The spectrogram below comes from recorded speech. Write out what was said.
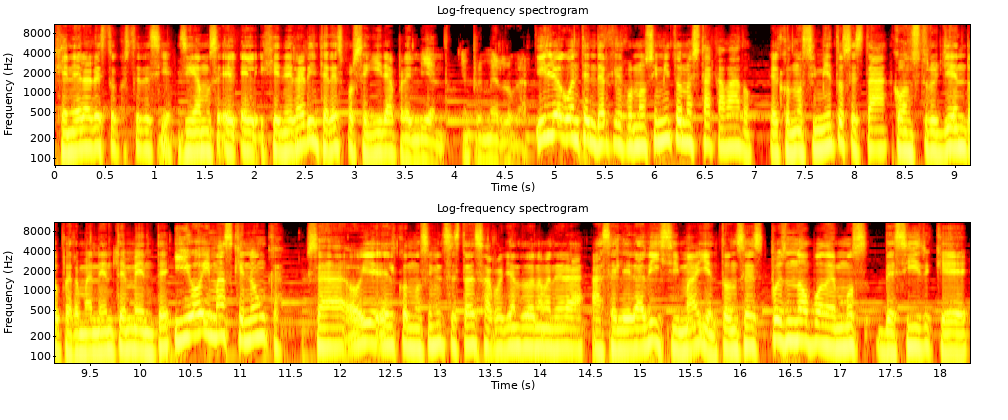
generar esto que usted decía, digamos, el, generar interés por seguir aprendiendo, en primer lugar. Y luego entender que el conocimiento no está acabado, el conocimiento se está construyendo permanentemente y hoy más que nunca O sea, hoy el conocimiento se está desarrollando de una manera aceleradísima y entonces pues no podemos decir que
